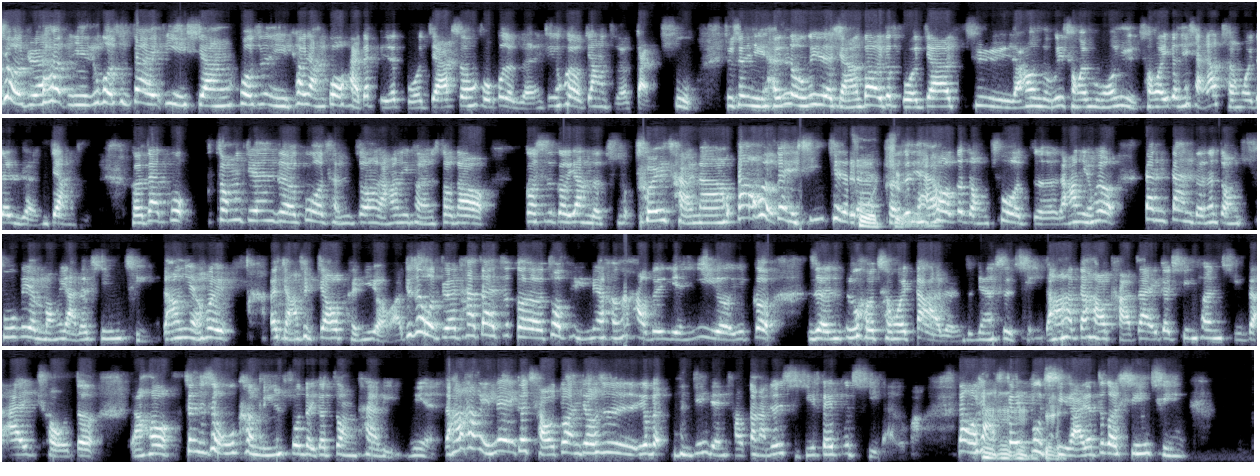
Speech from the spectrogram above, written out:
而且我觉得他，你如果是在异乡，或是你漂洋过海在别的国家生活过的人，一定会有这样子的感触，就是你很努力的想要到一个国家去，然后努力成为魔女，成为一个你想要成为的人这样子。可在过中间的过程中，然后你可能受到各式各样的摧摧残啊，当然会有对你亲切的人，可是你还会有各种挫折，然后你会有淡淡的那种初恋萌芽的心情，然后你也会。还想要去交朋友啊，就是我觉得他在这个作品里面很好的演绎了一个人如何成为大人这件事情，然后他刚好卡在一个青春期的哀求的，然后甚至是无可明说的一个状态里面，然后它里面一个桥段就是一个很经典桥段嘛，就是喜喜飞不起来了嘛，那我想飞不起来的这个心情。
